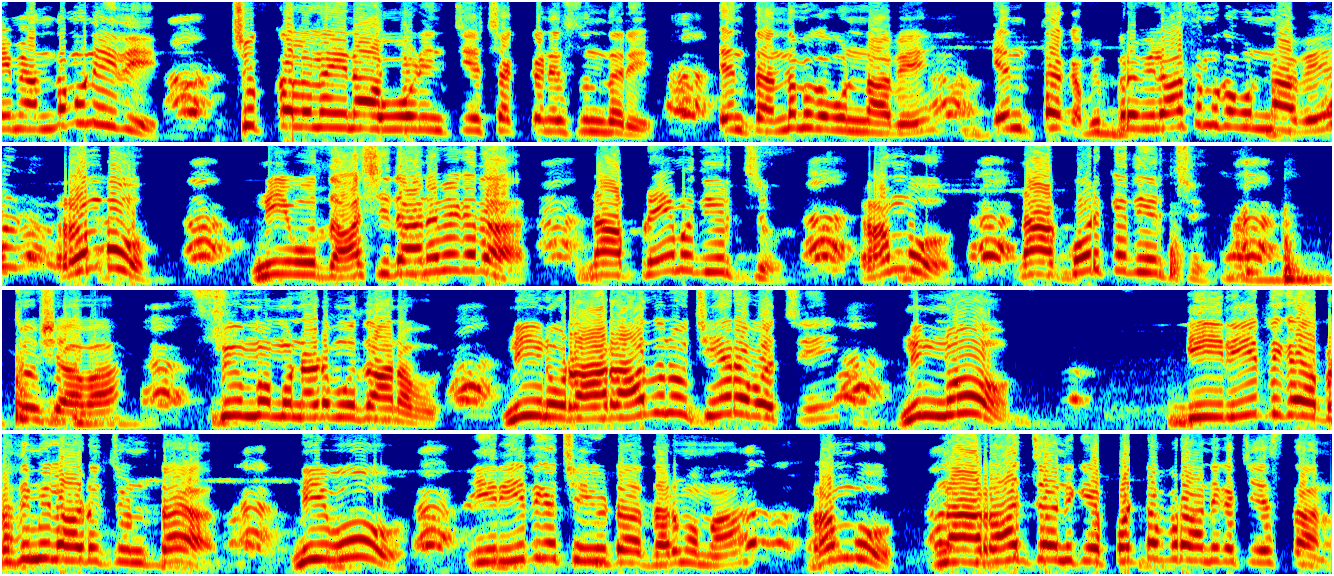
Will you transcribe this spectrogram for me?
ఏమి అందము నీది? చుక్కలనైనా ఓడించే చక్కని సుందరి. ఎంత అందముగా ఉన్నావే? ఎంత విభ్ర విలాసముగా ఉన్నావే? రంబు నీవు దాసిదానవే కదా నా ప్రేమ తీర్చు. రంబు నా కోరిక తీర్చు. చూశావా? సింహము నడుము దానవు నేను రారాజును చేరవచ్చి నిన్ను ఈ రీతిగా బ్రతిమిలాడుచుంట నీవు ఈ రీతిగా చేయుట ధర్మమా? రంబు నా రాజ్యానికి పట్టపురానిగా చేస్తాను.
